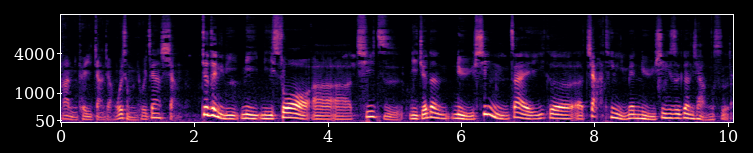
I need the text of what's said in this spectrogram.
那你可以讲讲为什么你会这样想？就对你你你说啊啊、呃，妻子，你觉得女性在一个呃家庭里面，女性是更强势的？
